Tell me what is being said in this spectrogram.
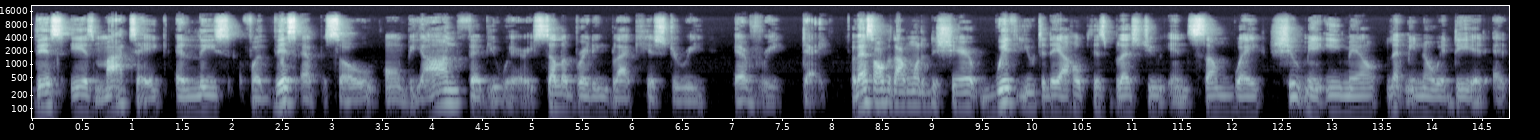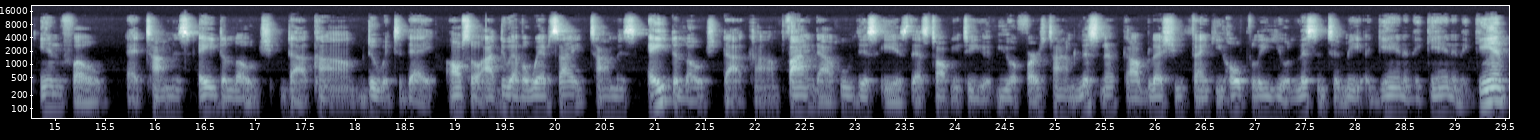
This is my take, at least for this episode on Beyond February, celebrating Black history every day. But that's all that I wanted to share with you today. I hope this blessed you in some way. Shoot me an email. Let me know it did at info at thomasadeloach.com. Do it today. Also, I do have a website, thomasadeloach.com. Find out who this is that's talking to you. If you're a first time listener, God bless you. Thank you. Hopefully, you'll listen to me again and again and again.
